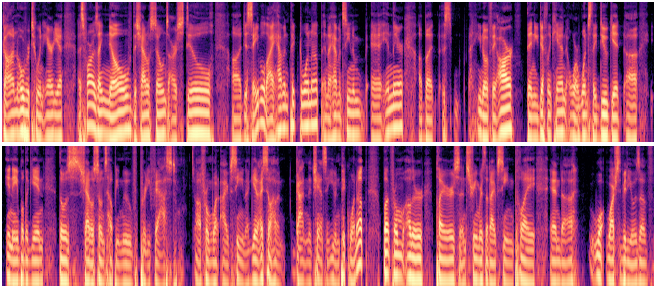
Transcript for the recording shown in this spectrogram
gone over to an area as far as i know the shadow stones are still uh, disabled i haven't picked one up and i haven't seen them uh, in there uh, but you know if they are then you definitely can or once they do get uh, enabled again, those shadow stones help you move pretty fast. Uh, from what I've seen, again, I still haven't gotten a chance to even pick one up, but from other players and streamers that I've seen play and uh, watch the videos of,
